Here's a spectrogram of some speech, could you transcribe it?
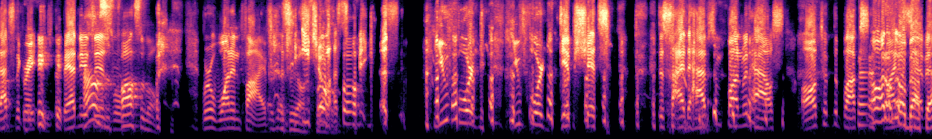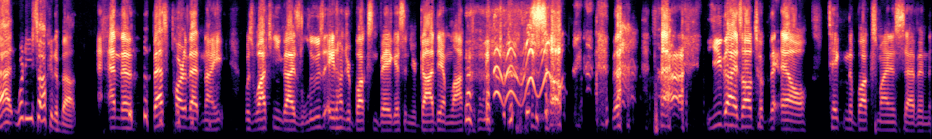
That's the great news. The bad news How is is this we're, possible? we're one in five. I guess we all Each of us because you four you four dipshits decided to have some fun with House. All took the Bucks. Oh, I don't know about seven. that. What are you talking about? And the best part of that night was watching you guys lose 800 bucks in Vegas and your goddamn lock of the week. so that, that- you guys all took the L, taking the Bucks minus seven.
